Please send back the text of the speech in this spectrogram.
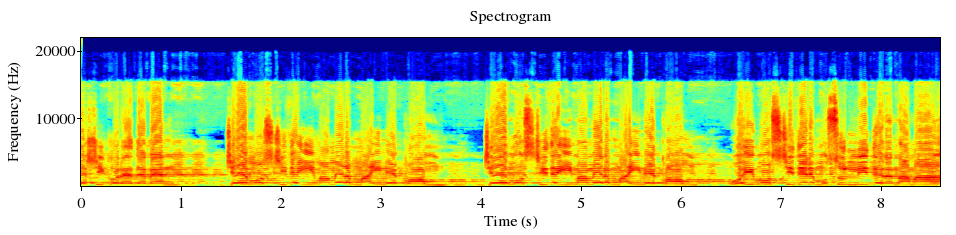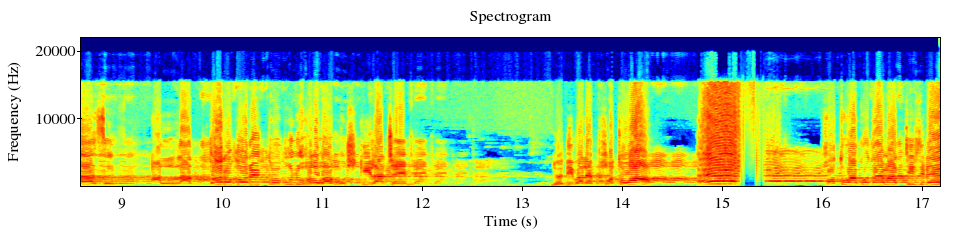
বেশি করে দেবেন। যে মসজিদে ইমামের মাইনে কম, যে মসজিদে ইমামের মাইনে কম, ওই মসজিদের মুসল্লিদের নামাজ আল্লাহর দরবারে কবুল হওয়া মুশকিল আছে। যদি বলে, ফতোয়া ফতোয়া কোথায় মারছিস রে?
